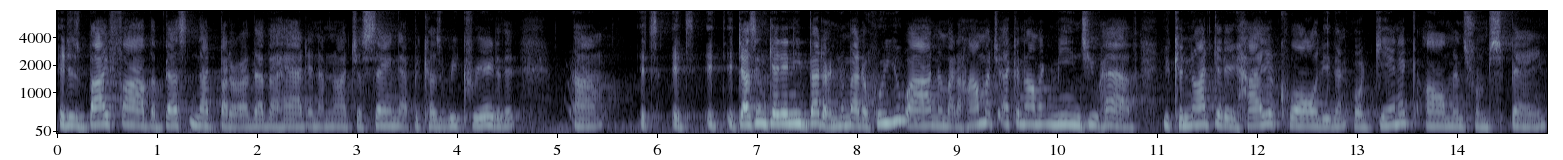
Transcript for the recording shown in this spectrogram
It is by far the best nut butter I've ever had, and I'm not just saying that because we created it. Um, it's, it's, it, it doesn't get any better. No matter who you are, no matter how much economic means you have, you cannot get a higher quality than organic almonds from Spain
